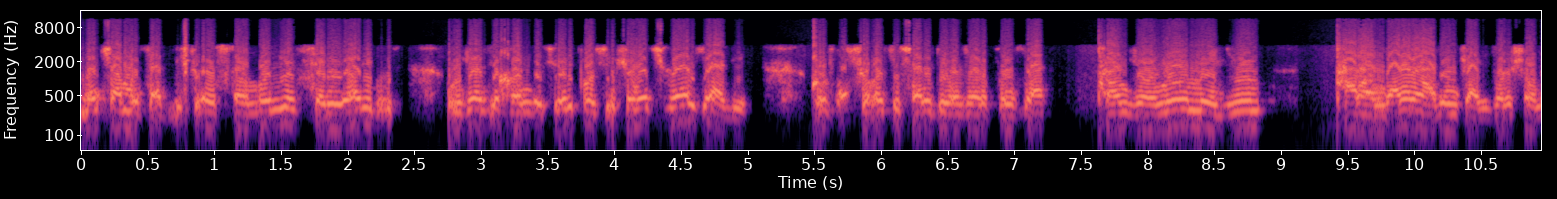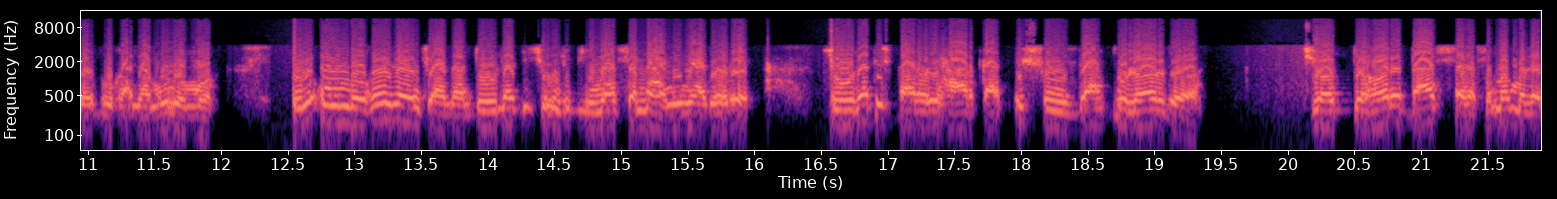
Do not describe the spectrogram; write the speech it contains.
من چند مدت پیش تو استانبول یه سمیناری بود. اونجا از یه خانم پرسیم شما چیکار کردید؟ گفت شما که سال 2015 59 میلیون پرنده رو معدوم کردید. حالا شما بوغلمون و این اون موقع اعلام کردن دولتی که اونجا بیمه معنی نداره دولتش برای هر قطعه 16 دلار داد. جاده ها رو بستن اصلا من مال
